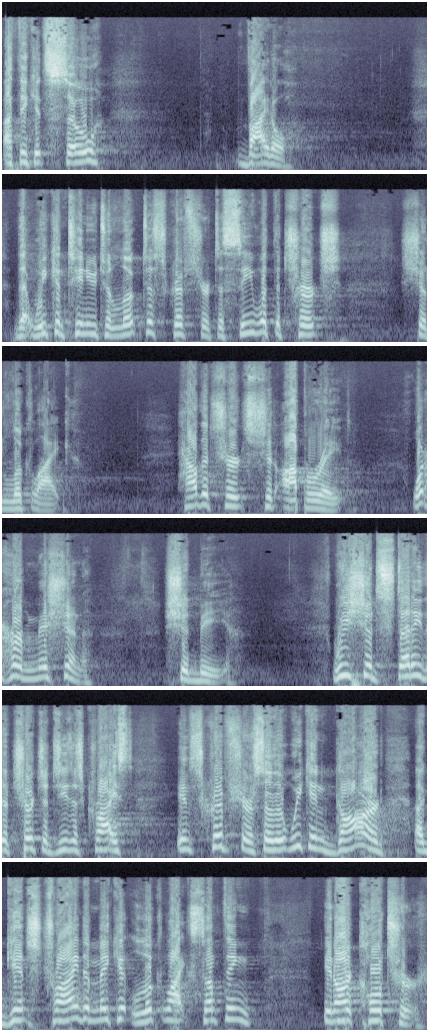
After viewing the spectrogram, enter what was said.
I think it's so vital that we continue to look to Scripture to see what the church should look like, how the church should operate, what her mission should be. We should study the church of Jesus Christ in Scripture so that we can guard against trying to make it look like something in our culture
